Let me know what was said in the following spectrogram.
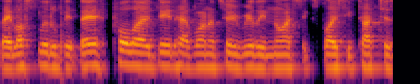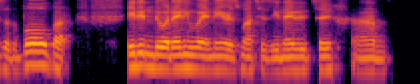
they lost a little bit there. Paulo did have one or two really nice explosive touches of the ball, but he didn't do it anywhere near as much as he needed to. Um,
